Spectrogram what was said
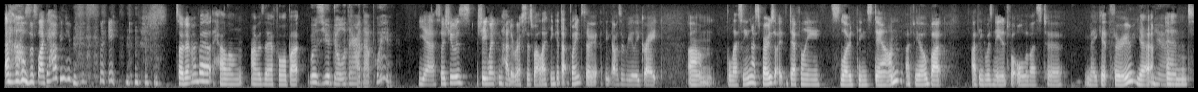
and I was just like, "How can you be asleep?" so I don't remember how long I was there for, but was your doula there at that point? Yeah, so she was. She went and had a rest as well. I think at that point, so I think that was a really great um, blessing. I suppose it definitely slowed things down. I feel, but I think it was needed for all of us to make it through. Yeah, yeah. and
